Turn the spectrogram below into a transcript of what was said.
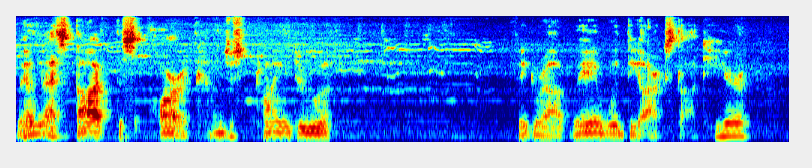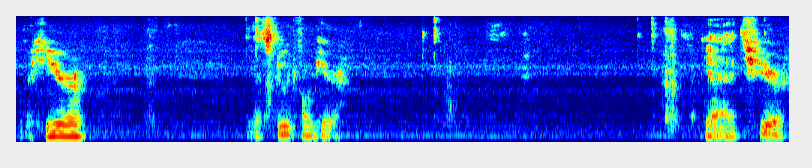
Where would I start this arc? I'm just trying to uh, figure out where would the arc start. Here, or here. Let's do it from here. Yeah, it's here.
